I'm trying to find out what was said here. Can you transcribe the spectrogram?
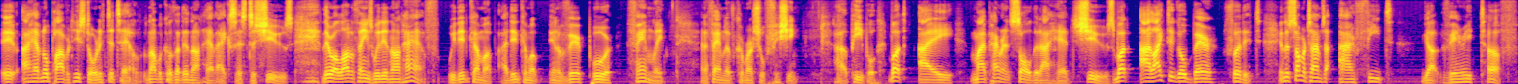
it, I have no poverty story to tell, not because I did not have access to shoes. There were a lot of things we did not have. We did come up, I did come up in a very poor family, and a family of commercial fishing. Uh, people. But I, my parents saw that I had shoes. But I like to go barefooted. In the summer times, our feet got very tough.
